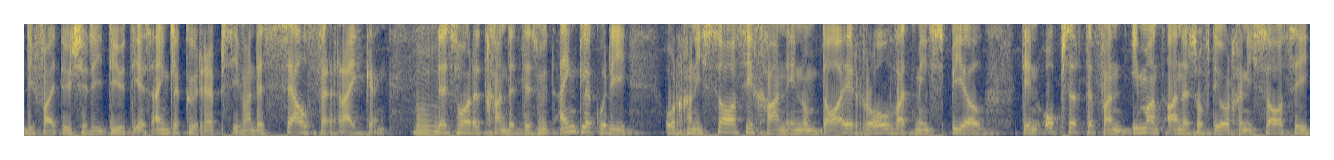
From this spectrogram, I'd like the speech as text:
die fiduciary duty is eintlik korrupsie, want dit is selfverryking. Hmm. Dis waar dit gaan. Dit is moet eintlik oor die organisasie gaan en om daai rol wat mens speel ten opsigte van iemand anders of die organisasie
